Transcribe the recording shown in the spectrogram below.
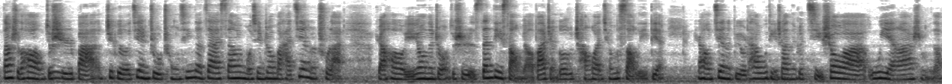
当时的话，我们就是把这个建筑重新的在三维模型中把它建了出来。然后也用那种就是三 D 扫描，把整个场馆全部扫了一遍，然后建了，比如它屋顶上那个脊兽啊、屋檐啊什么的，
